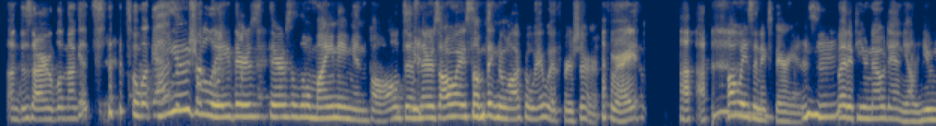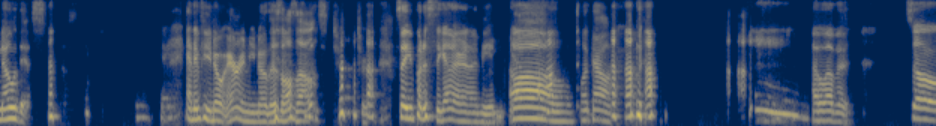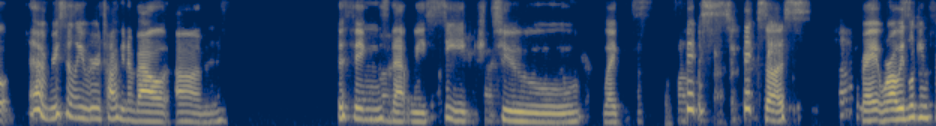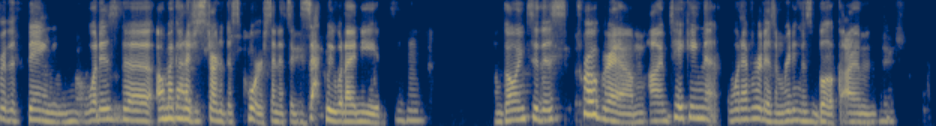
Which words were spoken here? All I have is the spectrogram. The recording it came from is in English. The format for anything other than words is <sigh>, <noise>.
undesirable nuggets <laughs> to look at. Usually there's there's a little mining involved and there's always something to walk away with for sure. right? Always an <laughs> experience. Mhm. But if you know Danielle, you know this. <laughs> and if you know Erin, you know this also. True. <laughs> so you put us together, and I mean, Oh, look out. I love it. So recently we were talking about um the things that we seek to like fix fix us. Right? We're always looking for the thing. What is the oh my god, I just started this course and it's exactly what I need. Mhm. I'm going to this program. I'm taking that whatever it is. I'm reading this book. I'm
